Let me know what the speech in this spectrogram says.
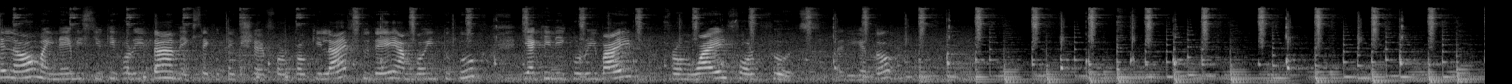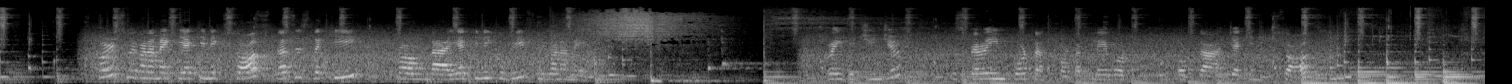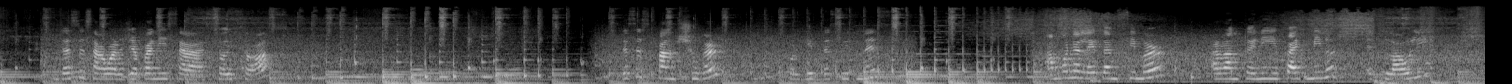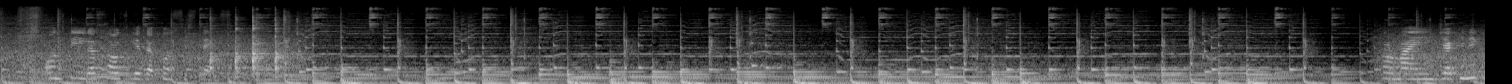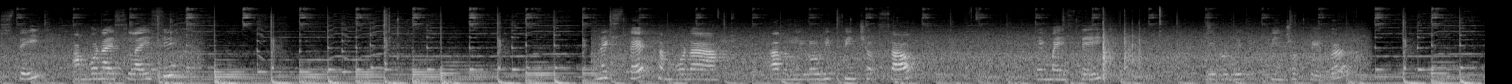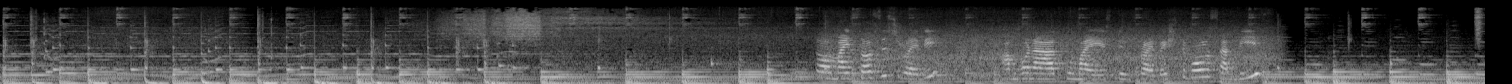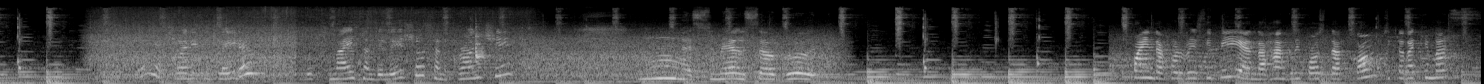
Hello, my name is Yuki Horita. I'm executive chef for Poke Life. Today I'm going to cook yakiniku ribeye from Wild Fork Foods. Arigato. First we're gonna make yakiniku sauce. That is the key from the yakiniku beef we're gonna make. Grate the ginger. It's very important for the flavor of the yakiniku sauce. This is our Japanese uh, soy sauce. This is palm sugar for give the sweetness. I'm gonna let them simmer around 25 minutes slowly until the sauce get the consistency. For my yakiniku steak, I'm gonna slice it. Next step, I'm gonna add a little bit pinch of salt in my steak, little bit pinch of pepper. So my sauce is ready. I'm gonna add to my stir fry vegetables and beef. It. Looks nice and delicious and crunchy. Mmm, it smells so good. Find the whole recipe at hungrypost.com. Itadakimasu.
